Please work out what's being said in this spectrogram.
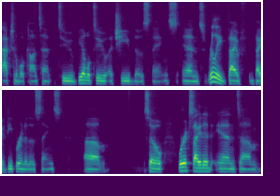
actionable content to be able to achieve those things and really dive dive deeper into those things. Um, so we're excited, and um,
